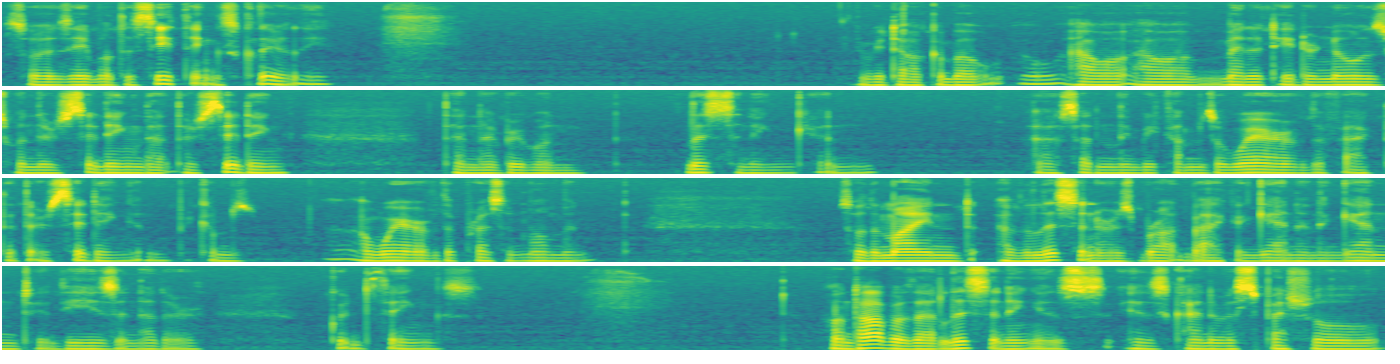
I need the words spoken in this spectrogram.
so is able to see things clearly. We talk about how, how a meditator knows when they're sitting that they're sitting, then everyone listening can uh, suddenly becomes aware of the fact that they're sitting and becomes aware of the present moment. So the mind of the listener is brought back again and again to these and other good things on top of that, listening is is kind of a special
